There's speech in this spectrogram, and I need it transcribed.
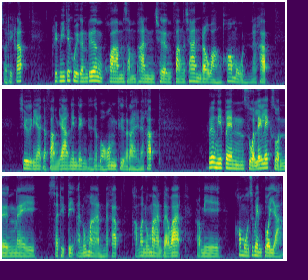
สวัสดีครับ คลิปนี้จะคุยกันเรื่องความสัมพันธ์เชิงฟังก์ชันระหว่างข้อมูลนะครับ ชื่อนี้อาจจะฟังยากนิดนึงเดี๋ยวจะบอกว่ามันคืออะไรนะครับ เรื่องนี้เป็นส่วนเล็กๆ ส่วนหนึ่งในสถิติอนุมานนะครับคำว่าอนุมานแปลว่า เรามีข้อมูลซึ่งเป็นตัวอย่าง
